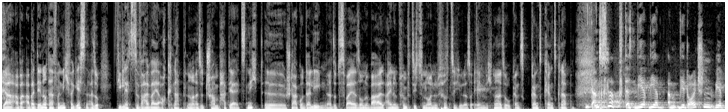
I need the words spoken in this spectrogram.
ja, aber, aber dennoch darf man nicht vergessen, also die letzte Wahl war ja auch knapp. Ne? Also Trump hat ja jetzt nicht äh, stark unterlegen. Also das war ja so eine Wahl 51 zu 49 oder so ähnlich. Ne? Also ganz, ganz, ganz knapp. Ganz das, knapp. Das, wir, wir, ähm, wir Deutschen, wir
